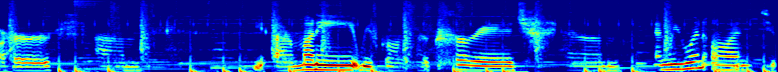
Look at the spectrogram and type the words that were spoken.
our um, our money, we've got our courage, um, and we went on to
